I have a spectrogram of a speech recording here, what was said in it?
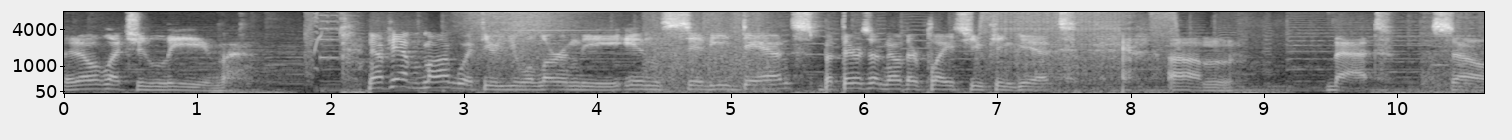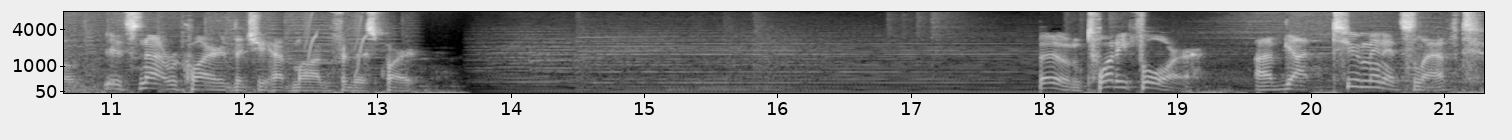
They don't let you leave. Now, if you have Mog with you, you will learn the in-city dance, but there's another place you can get um, that. So, it's not required that you have Mog for this part. Boom, 24. I've got two minutes left.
